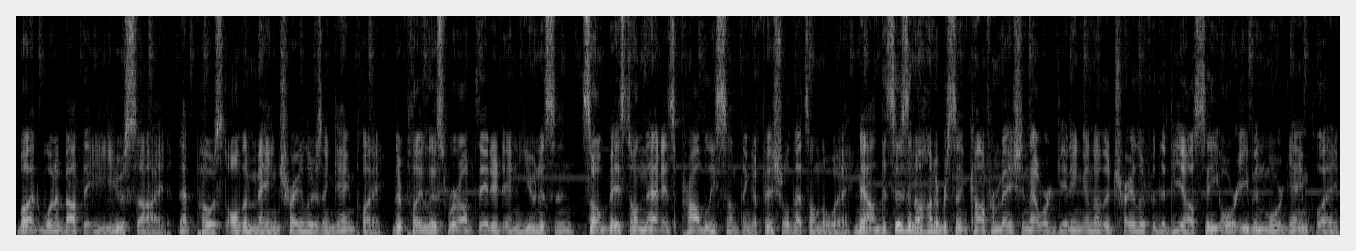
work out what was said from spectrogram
But what about the EU side that post all the main trailers and gameplay? Their playlists were updated in unison, so based on that, it's probably something official that's on the way. Now, this isn't 100% confirmation that we're getting another trailer for the DLC or even more gameplay,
